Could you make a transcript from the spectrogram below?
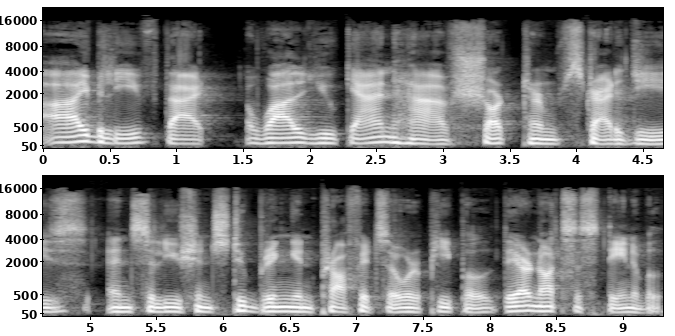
I believe that while you can have short-term strategies and solutions to bring in profits over people, they are not sustainable.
